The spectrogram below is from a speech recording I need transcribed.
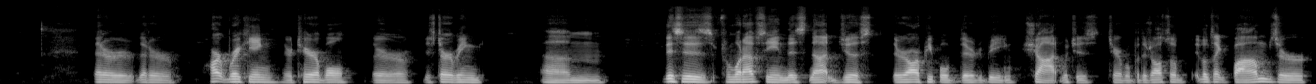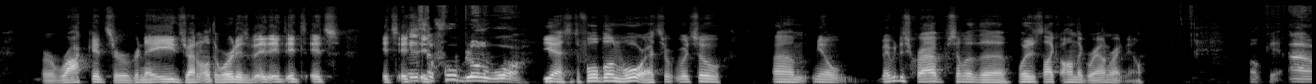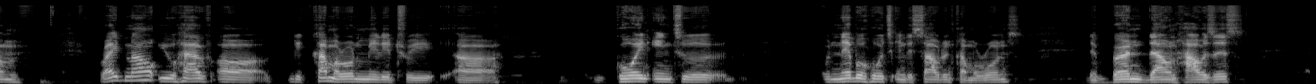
that are that are heartbreaking. They're terrible. They're disturbing. Um, this is, from what I've seen, this not just there are people that are being shot, which is terrible, but there's also it looks like bombs or or rockets or grenades. Or I don't know what the word is, but it, it, it's it's it's it's, it's a full blown war. Yes, it's a full blown war. That's a, so. Um, you know, maybe describe some of the what it's like on the ground right now. Okay. Um, right now you have uh the Cameroon military uh going into neighborhoods in the southern Cameroons. They burn down houses.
